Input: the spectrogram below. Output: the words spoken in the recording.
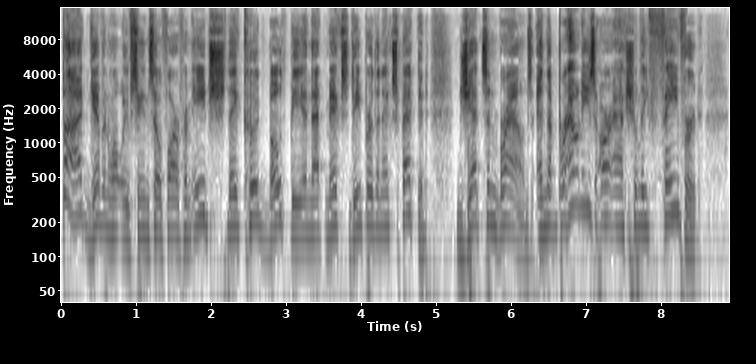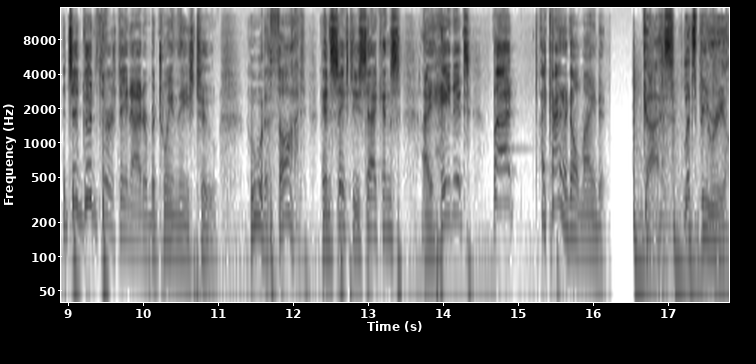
But given what we've seen so far from each, they could both be in that mix deeper than expected. Jets and Browns, and the Brownies are actually favored. It's a good Thursday nighter between these two. Who would have thought? In 60 seconds, I hate it, but I kind of don't mind it. Guys, let's be real.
